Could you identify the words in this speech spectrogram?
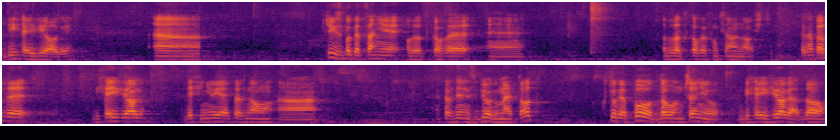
behawiory. E, czyli wzbogacanie o dodatkowe, e, o dodatkowe funkcjonalności. Tak naprawdę behavior definiuje pewną, e, pewien zbiór metod, które po dołączeniu behaviora do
